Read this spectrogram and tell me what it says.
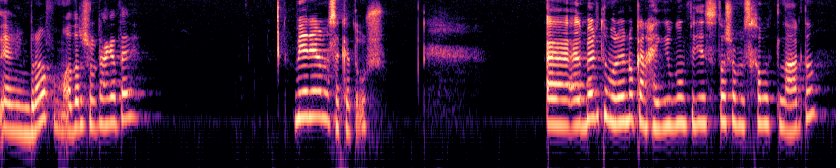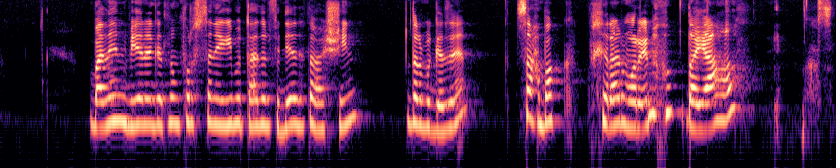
يعني برافو ما أقدرش أقول حاجة تانية. فياريال ما سكتوش. آه ألبرتو مورينو كان هيجيب جون في الدقيقة 16 بس خبط العارضة. بعدين فياريال جات لهم فرصة تانية يجيبوا التعادل في الدقيقة 23 ضربة جزاء. صاحبك خيرارد مورينو. ضيعها. أحسن.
